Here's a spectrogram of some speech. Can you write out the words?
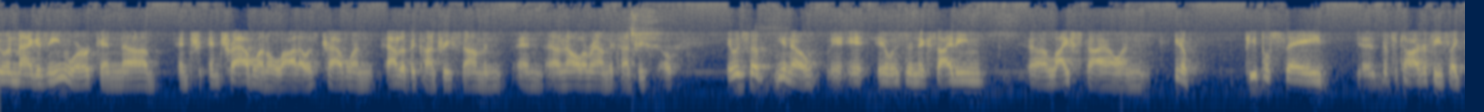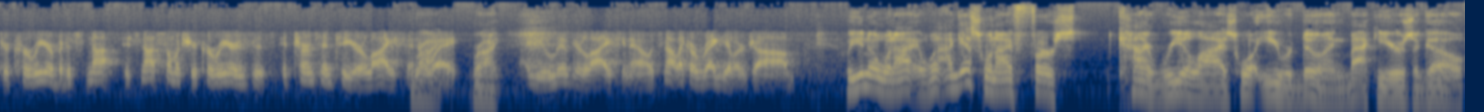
doing magazine work and uh, and tr- and traveling a lot. I was traveling out of the country some and and, and all around the country. So it was a you know it, it was an exciting uh, lifestyle. And you know people say uh, the photography is like your career, but it's not. It's not so much your career as it, it turns into your life in right, a way. Right. How you live your life. You know, it's not like a regular job. Well, you know, when I when I guess when I first kind of realize what you were doing back years ago.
